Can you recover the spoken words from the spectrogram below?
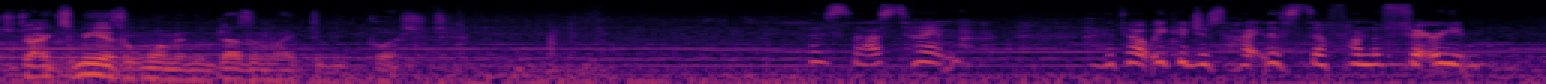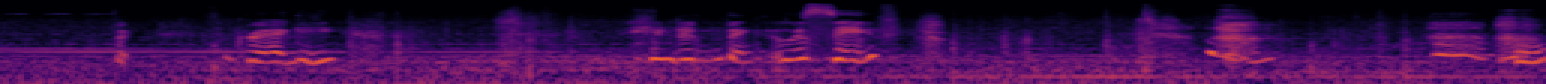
Strikes me as a woman who doesn't like to be pushed. This last time, I thought we could just hide this stuff on the ferry. But Greg, he, he didn't think it was safe. I,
